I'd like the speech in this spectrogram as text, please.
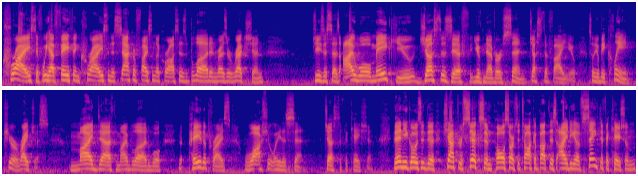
Christ, if we have faith in Christ and his sacrifice on the cross, his blood and resurrection, Jesus says, I will make you just as if you've never sinned, justify you. So you'll be clean, pure, righteous. My death, my blood will pay the price, wash away the sin. Justification. Then he goes into chapter 6, and Paul starts to talk about this idea of sanctification.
